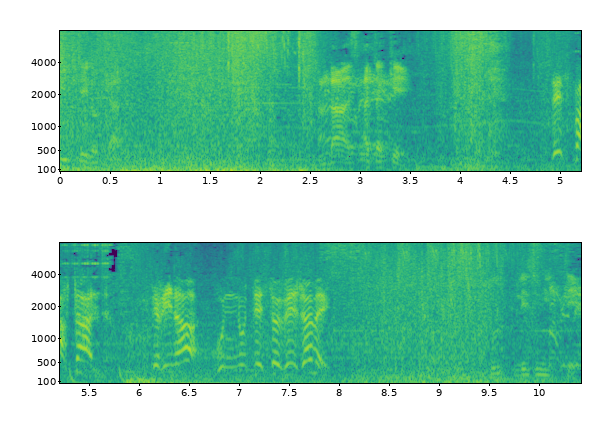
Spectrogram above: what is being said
Unité locale. Base attaquée. Des Spartans Serina, vous ne nous décevez jamais. Les unités.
